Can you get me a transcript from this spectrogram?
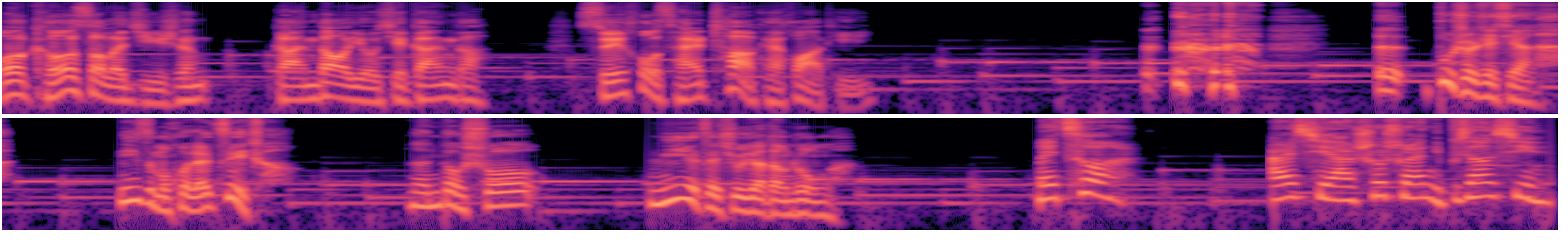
我咳嗽了几声，感到有些尴尬，随后才岔开话题。呃，不说这些了，你怎么会来 Z 场？难道说你也在休假当中吗？没错。而且啊，说出来你不相信，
